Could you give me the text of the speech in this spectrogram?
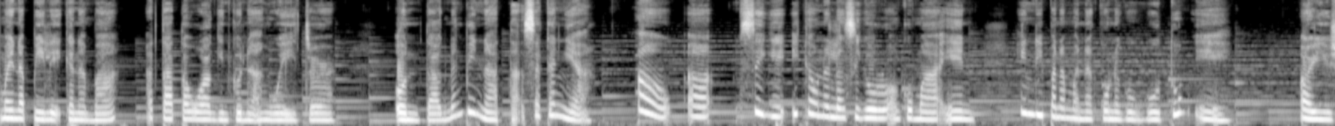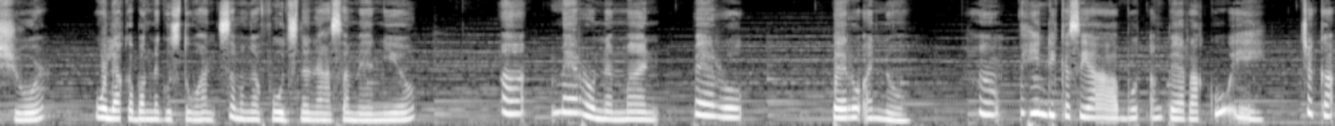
may napili ka na ba? At tatawagin ko na ang waiter. Untag ng binata sa kanya. Oh, ah, uh, sige, ikaw na lang siguro ang kumain. Hindi pa naman ako nagugutom eh. Are you sure? Wala ka bang nagustuhan sa mga foods na nasa menu? Ah, meron naman. Pero, pero ano? Hmm, hindi kasi aabot ang pera ko eh. Tsaka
